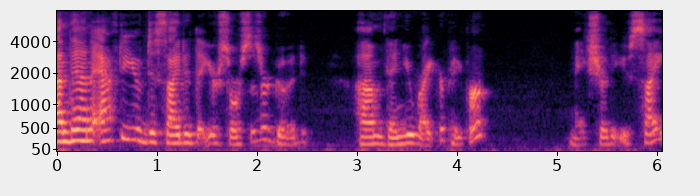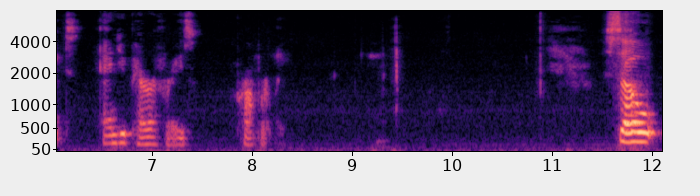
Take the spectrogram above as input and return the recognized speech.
And then after you've decided that your sources are good, um, then you write your paper, make sure that you cite, and you paraphrase properly. So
